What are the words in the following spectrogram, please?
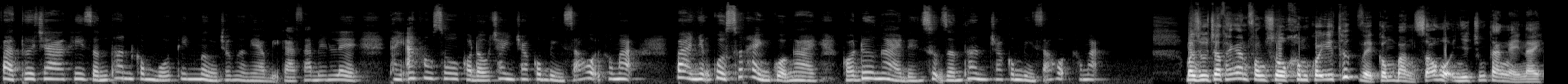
Và thưa cha, khi dấn thân công bố tin mừng cho người nghèo bị gạt ra bên lề, Thánh An Phong Sô có đấu tranh cho công bình xã hội không ạ? Và những cuộc xuất hành của Ngài có đưa Ngài đến sự dấn thân cho công bình xã hội không ạ? Mặc dù cha Thánh An Phong Sô không có ý thức về công bằng xã hội như chúng ta ngày nay,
